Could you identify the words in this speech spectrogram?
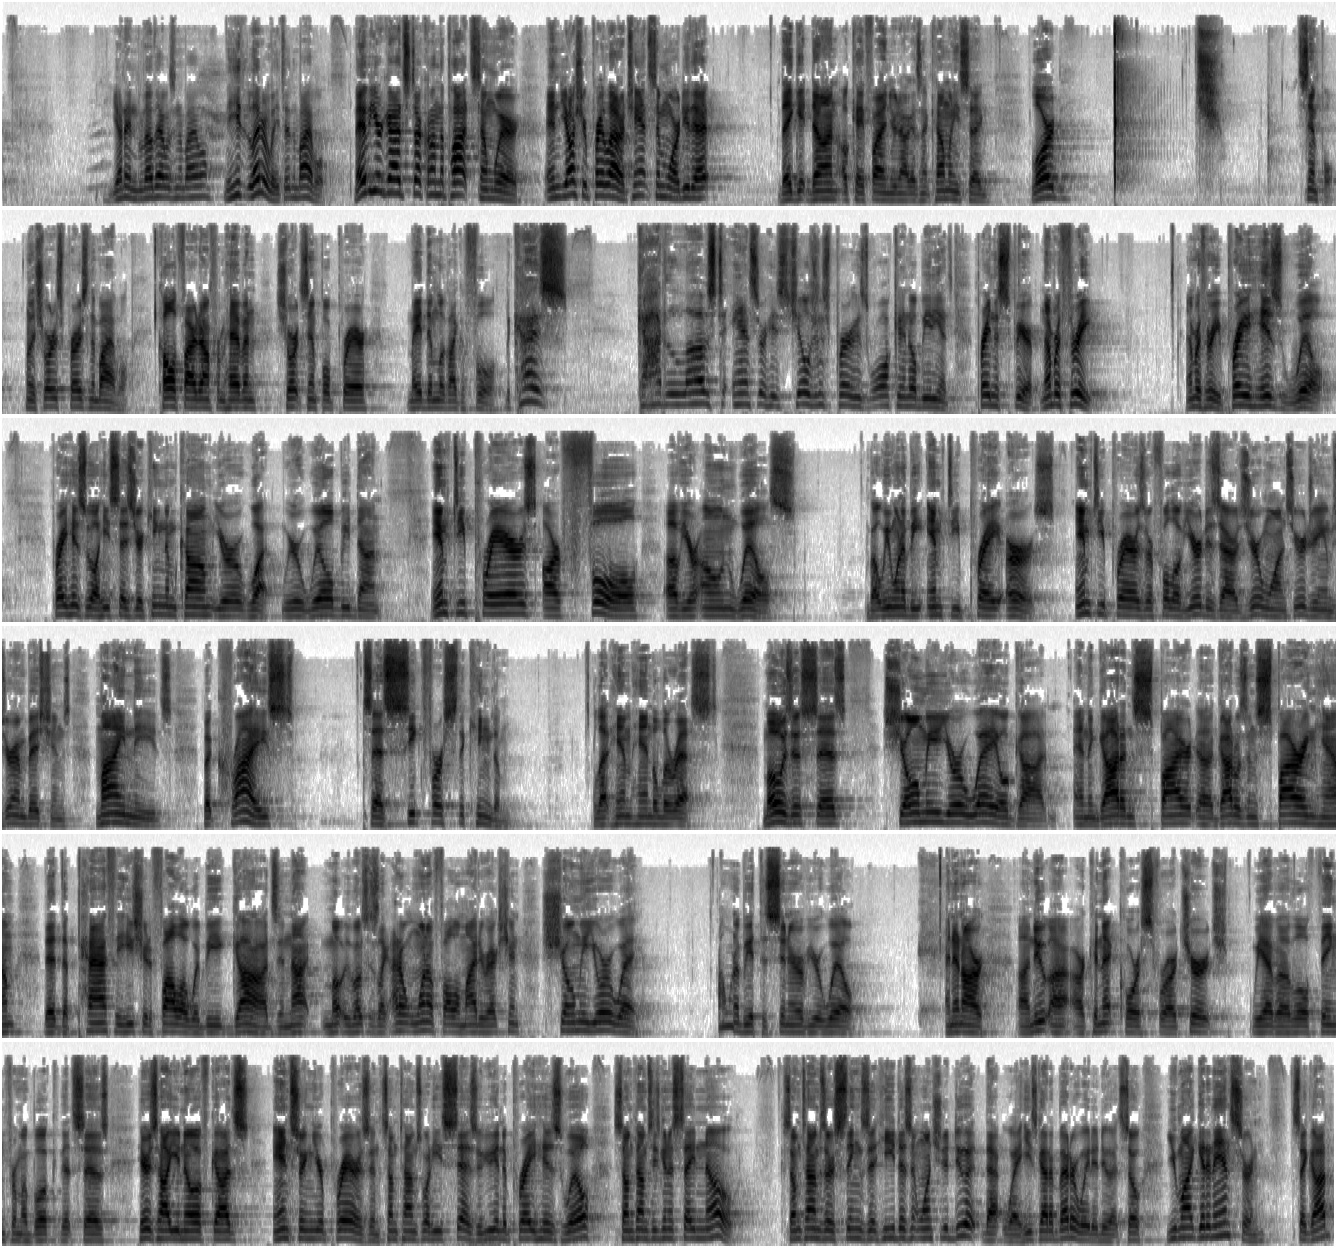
Y'all didn't know that was in the Bible? He, literally, it's in the Bible. Maybe your God's stuck on the pot somewhere, and y'all should pray louder. Chant some more. Do that. They get done. Okay, fine, your God isn't coming. He said, Lord, simple. One of the shortest prayers in the Bible. Called fire down from heaven, short, simple prayer, made them look like a fool. Because God loves to answer his children's prayer who's walking in obedience. Pray in the Spirit. Number three. Number three, pray his will. Pray his will. He says, Your kingdom come, your what? Your will be done. Empty prayers are full of your own wills, but we want to be empty prayers. Empty prayers are full of your desires, your wants, your dreams, your ambitions, my needs. But Christ says, Seek first the kingdom, let him handle the rest. Moses says, Show me your way, O God. And then God inspired, uh, God was inspiring him that the path that he should follow would be God's and not Moses. Like, I don't want to follow my direction. Show me your way. I want to be at the center of your will. And in our uh, new uh, our Connect course for our church, we have a little thing from a book that says, "Here's how you know if God's answering your prayers." And sometimes what He says, are you going to pray His will? Sometimes He's going to say no. Sometimes there's things that He doesn't want you to do it that way. He's got a better way to do it. So you might get an answer and say, "God,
